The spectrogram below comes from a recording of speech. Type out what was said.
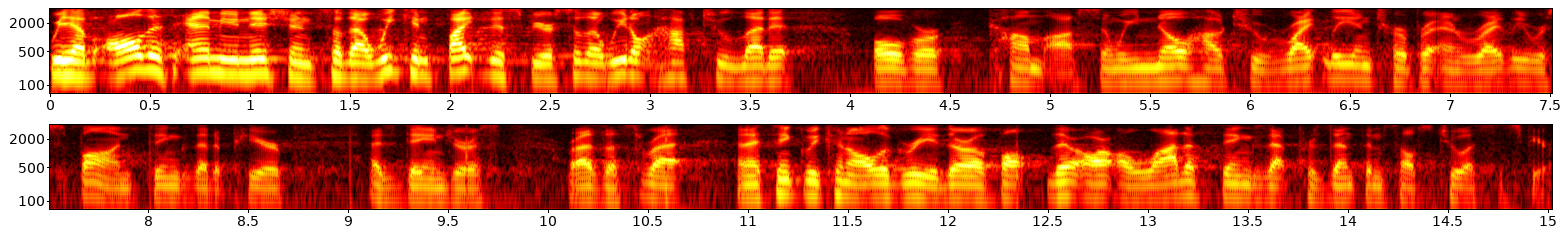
We have all this ammunition so that we can fight this fear so that we don't have to let it overcome us. And we know how to rightly interpret and rightly respond things that appear as dangerous or as a threat. And I think we can all agree there are, there are a lot of things that present themselves to us as fear.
